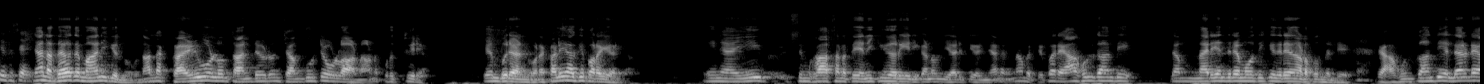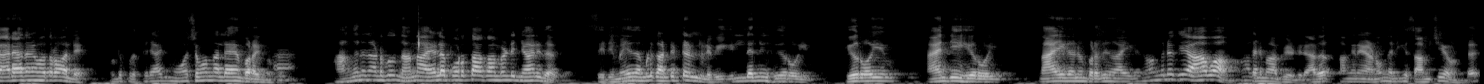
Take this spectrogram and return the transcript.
തീർച്ചയായും. ഞാൻ അദ്ദേഹത്തെ മാനിക്കുന്നു. നല്ല കഴിവുള്ളതും തന്റെടും ചങ്കൂറ്റമുള്ള ആളാണ് പൃഥ്വിരാജ്. എമ്പുരാൻ എന്ന് പറയാം കളിയാക്കി പറയുകയല്ല. ഇനി ഈ സിംഹാസനത്തെ എനിക്ക് കയറിയിരിക്കണം എന്ന് വിചാരിച്ചു കഴിഞ്ഞാൽ എന്നാ പറ്റും? ഇപ്പോൾ രാഹുൽ ഗാന്ധി നരേന്ദ്രമോദിക്കെതിരെ നടത്തുന്നില്ലേ? രാഹുൽ ഗാന്ധി എല്ലാവരുടെയും ആരാധന മാത്രമല്ലേ അതുകൊണ്ട് പൃഥ്വിരാജ് മോശമെന്നല്ല ഞാൻ പറയുന്നത്. അങ്ങനെ നടത്തുന്നു അയാളെ പുറത്താക്കാൻ വേണ്ടി ഞാനിത്. സിനിമയിൽ നമ്മൾ കണ്ടിട്ടല്ലല്ലോ. വില്ലനും ഹീറോയും. ഹീറോയും ആന്റി ഹീറോയും നായകനും പ്രതിനായകനും അങ്ങനെയൊക്കെ ആവാം. സിനിമാ ഫീൽഡിൽ. അത് അങ്ങനെയാണോ എന്ന് എനിക്ക് സംശയമുണ്ട്.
